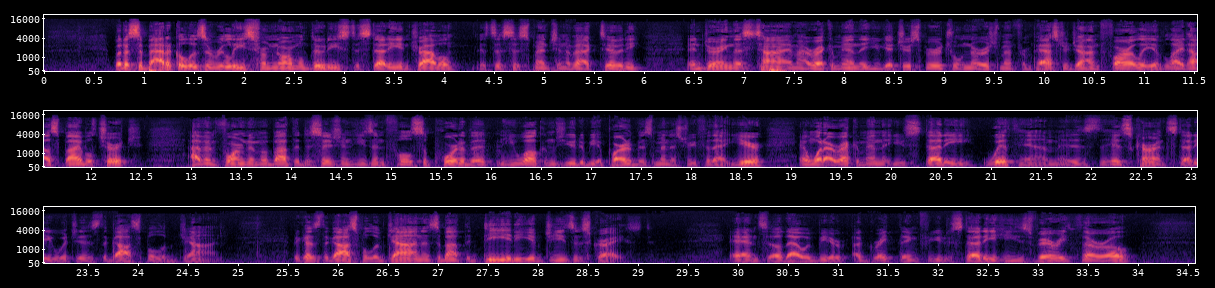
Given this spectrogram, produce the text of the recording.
But a sabbatical is a release from normal duties to study and travel. It's a suspension of activity. And during this time, I recommend that you get your spiritual nourishment from Pastor John Farley of Lighthouse Bible Church. I've informed him about the decision. He's in full support of it, and he welcomes you to be a part of his ministry for that year. And what I recommend that you study with him is his current study, which is the Gospel of John. Because the Gospel of John is about the deity of Jesus Christ. And so that would be a, a great thing for you to study. He's very thorough,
